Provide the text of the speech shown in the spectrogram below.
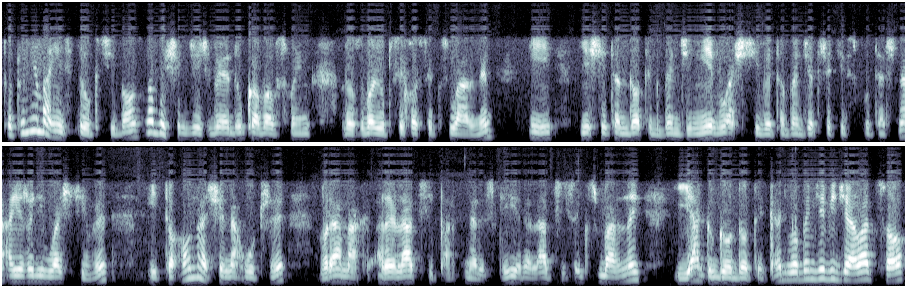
to tu nie ma instrukcji, bo on znowu się gdzieś wyedukował w swoim rozwoju psychoseksualnym i jeśli ten dotyk będzie niewłaściwy, to będzie przeciwskuteczny, a jeżeli właściwy, i to ona się nauczy w ramach relacji partnerskiej, relacji seksualnej, jak go dotykać, bo będzie widziała, co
